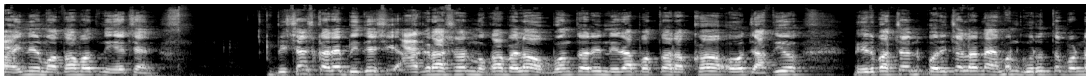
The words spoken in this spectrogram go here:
বাহিনীর মতামত নিয়েছেন। বিশেষ করে বিদেশি আগ্রাসন মোকাবেলা, অভ্যন্তরীণ নিরাপত্তা রক্ষা ও জাতীয় নির্বাচন পরিচালনা এমন গুরুত্বপূর্ণ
